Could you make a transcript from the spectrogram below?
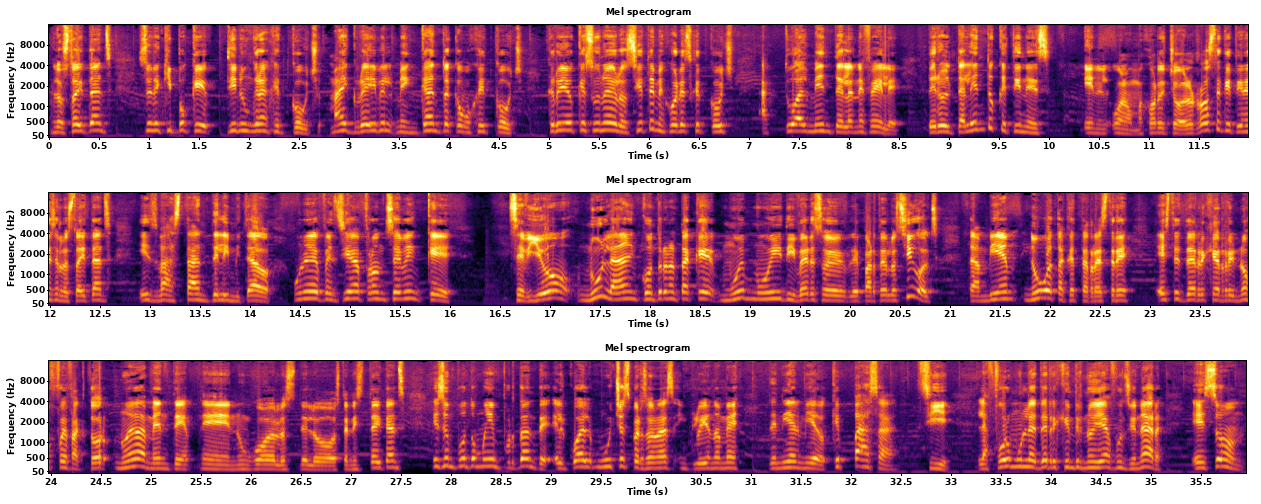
los Titans es un equipo que tiene un gran head coach. Mike Gravel me encanta como head coach. Creo que es uno de los siete mejores head coach actualmente en la NFL. Pero el talento que tienes en el, bueno, mejor dicho, el roster que tienes en los Titans es bastante limitado. Una defensiva front seven que se vio nula contra un ataque muy, muy diverso de, parte de los Eagles. También no hubo ataque terrestre. Este Terry Henry no fue factor nuevamente en un juego de los, de los Tennessee Titans. Es un punto muy importante, el cual muchas personas, incluyéndome, tenían miedo. ¿Qué pasa si la fórmula de Derrick Henry no llega a funcionar? Eso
